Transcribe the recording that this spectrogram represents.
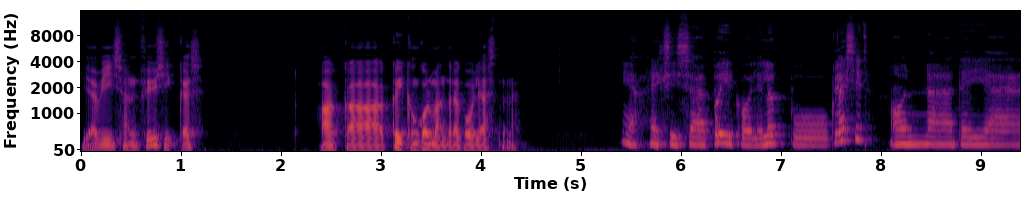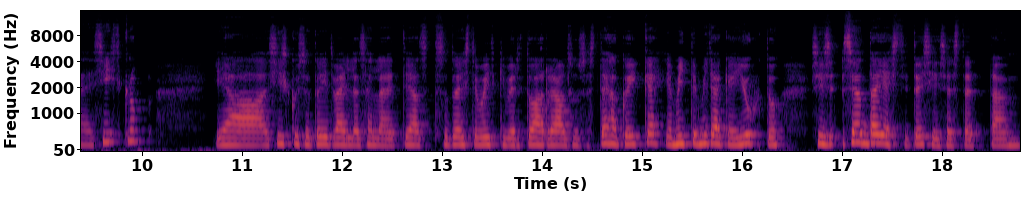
ja viis on füüsikas. aga kõik on kolmandale kooliastmele. jah, ehk siis äh, põhikooli lõpuklassid on äh, teie sihtgrupp ja siis, kui sa tõid välja selle, et jaa, sa tõesti võidki virtuaalreaalsuses teha kõike ja mitte midagi ei juhtu, siis see on täiesti tõsi, sest et ähm,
